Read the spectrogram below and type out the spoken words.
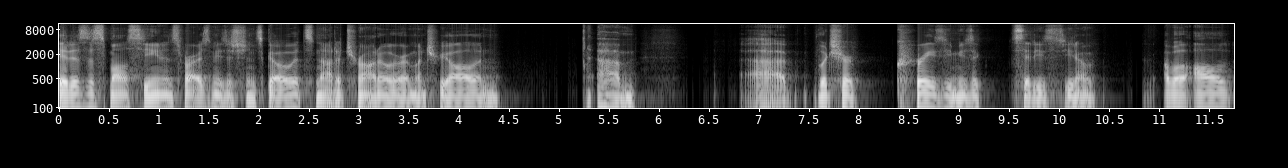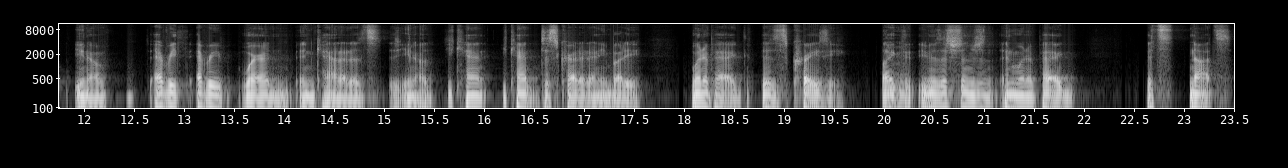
it is a small scene as far as musicians go. It's not a Toronto or a Montreal, and um, uh, which are crazy music cities. You know, well, all you know, every everywhere in in Canada, it's you know, you can't you can't discredit anybody. Winnipeg is crazy. Like the musicians in Winnipeg, it's nuts.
